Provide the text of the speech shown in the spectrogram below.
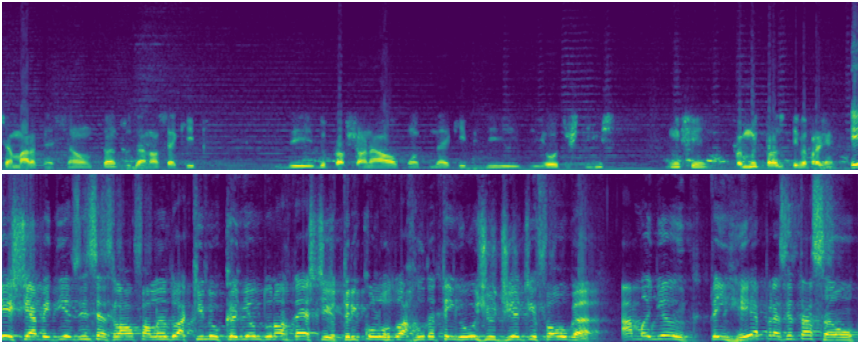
chamaram atenção, tanto da nossa equipe de, do profissional quanto da equipe de, de outros times enfim, foi muito produtiva pra gente. Este é Abdias Inceslau falando aqui no Canhão do Nordeste. O tricolor do Arruda tem hoje o dia de folga. Amanhã tem reapresentação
